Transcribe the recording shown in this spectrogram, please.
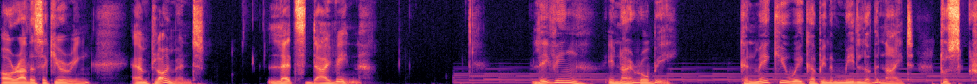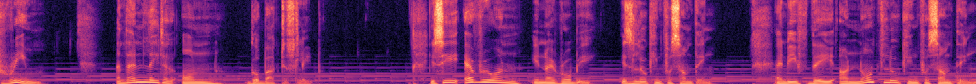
or rather securing, employment. Let's dive in. Living in Nairobi can make you wake up in the middle of the night to scream and then later on go back to sleep. You see, everyone in Nairobi is looking for something. And if they are not looking for something,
